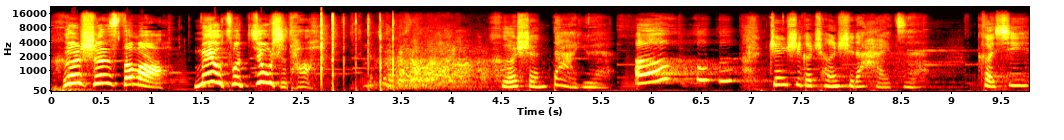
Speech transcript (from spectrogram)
河神三妈没有错，就是他。：“河神大悦，哦，真是个诚实的孩子。可惜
